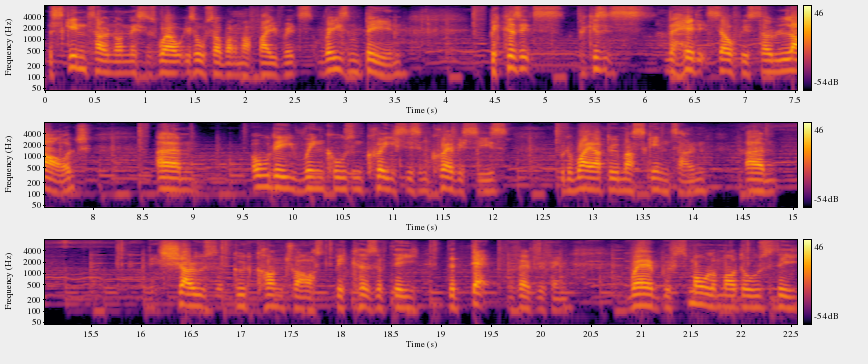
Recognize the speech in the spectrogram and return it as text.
the skin tone on this as well is also one of my favorites. Reason being because it's because it's the head itself is so large um, all the wrinkles and creases and crevices with the way I do my skin tone um, it shows a good contrast because of the the depth of everything. Where with smaller models the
